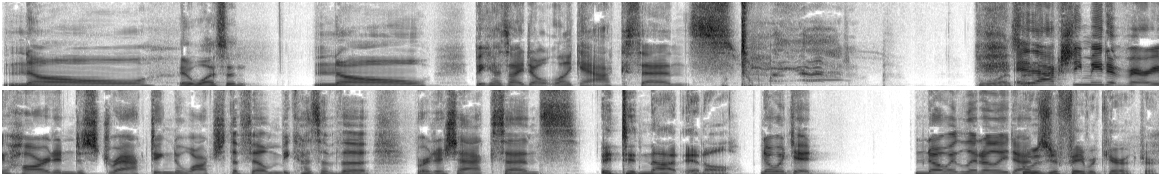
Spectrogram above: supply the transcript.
No, It wasn't? no, because I don't like accents. It it? actually made it very hard and distracting to watch the film because of the British accents. It did not at all. No, it did. No, it literally did. Who was your favorite character?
